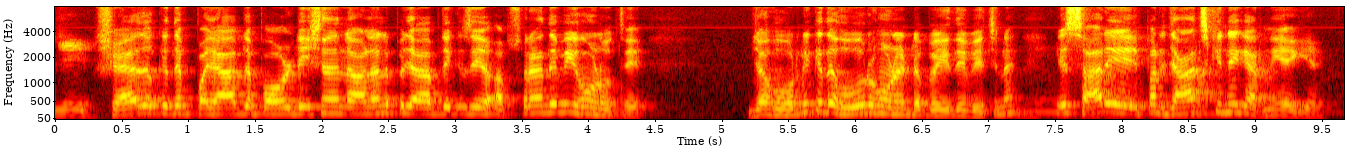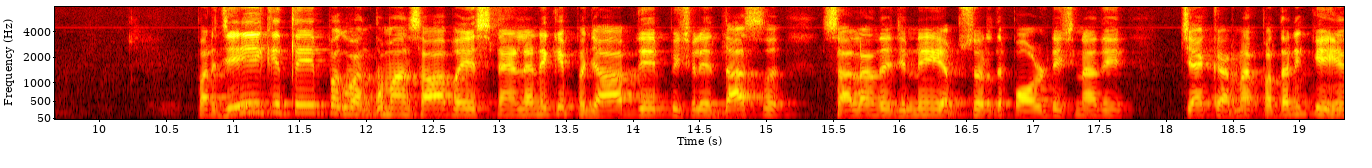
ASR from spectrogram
ਜੀ। ਸ਼ਾਇਦ ਉਹ ਕਿਤੇ ਪੰਜਾਬ ਦੇ ਪੋਲੀਟੀਸ਼ੀਅਨ ਨਾਲ ਨਾਲ ਪੰਜਾਬ ਦੇ ਕਿਸੇ ਅਫਸਰਾਂ ਦੇ ਵੀ ਹੋਣ ਉੱਥੇ। ਜਾਂ ਹੋਰ ਨਹੀਂ ਕਿਤੇ ਹੋਰ ਹੋਣ ਦੁਬਈ ਦੇ ਵਿੱਚ ਨਾ। ਇਹ ਸਾਰੇ ਪਰ ਜਾਂਚ ਕਿਨੇ ਕਰਨੀ ਹੈਗੀ ਹੈ? ਪਰ ਜੇ ਕਿਤੇ ਭਗਵੰਤ ਮਾਨ ਸਾਹਿਬ ਇਹ ਸਟੈਂਡ ਲੈਣੇ ਕਿ ਪੰਜਾਬ ਦੇ ਪਿਛਲੇ 10 ਸਾਲਾਂ ਦੇ ਜਿੰਨੇ ਅਫਸਰ ਤੇ ਪੋਲੀਟੀਸ਼ੀਅਨਾਂ ਦੇ ਚੈੱਕ ਕਰਨਾ ਪਤਾ ਨਹੀਂ ਕਿਹੇ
